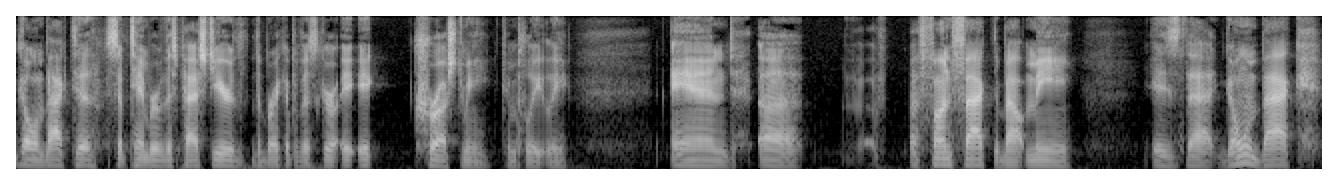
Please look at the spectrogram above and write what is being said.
going back to September of this past year, the breakup with this girl, it, it crushed me completely. And uh, a fun fact about me is that going back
